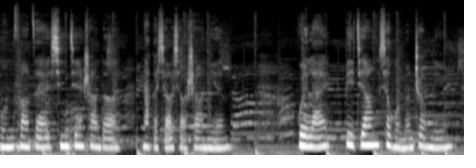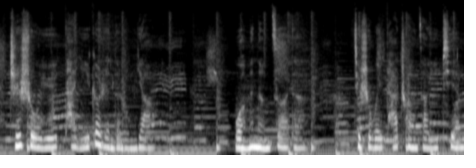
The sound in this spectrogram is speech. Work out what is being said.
我们放在心尖上的那个小小少年，未来必将向我们证明，只属于他一个人的荣耀。我们能做的，就是为他创造一片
